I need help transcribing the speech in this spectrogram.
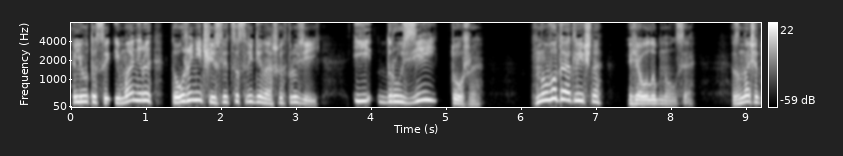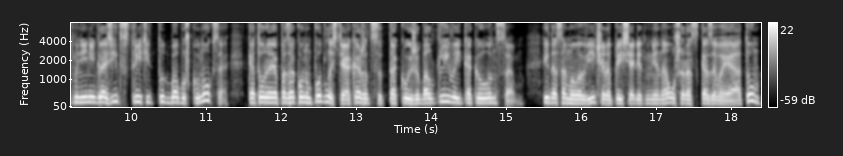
Лютесы и манеры тоже не числятся среди наших друзей. И друзей тоже». «Ну вот и отлично», — я улыбнулся. Значит, мне не грозит встретить тут бабушку Нокса, которая по закону подлости окажется такой же болтливой, как и он сам, и до самого вечера присядет мне на уши, рассказывая о том,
